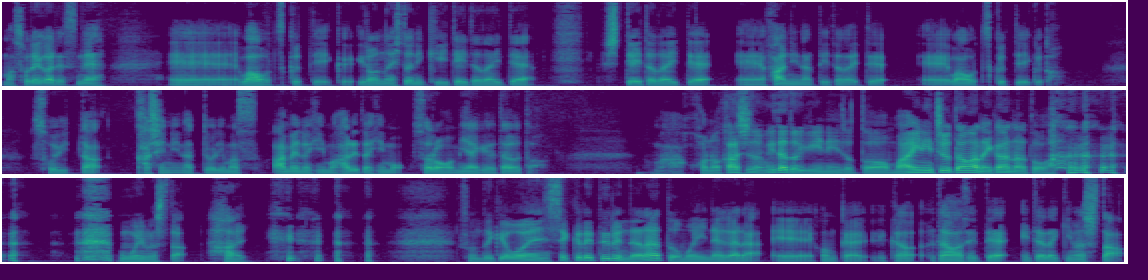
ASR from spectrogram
まあそれがですね、えー輪を作っていく、いろんな人に聞いていただいて、知っていただいて、えーファンになっていただいて、えー輪を作っていくと。そういった歌詞になっております。雨の日も晴れた日も空を見上げ歌うと。まあ、この歌詞を見た時にちょっと毎日歌わないかんなと 思いました。はい。そんだけ応援してくれてるんだなと思いながら、えー今回歌わせていただきました。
